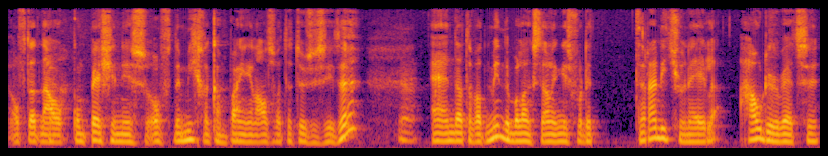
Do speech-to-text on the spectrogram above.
Of dat nou Compassion is of de MIGA-campagne en alles wat ertussen zit. Hè? Ja. En dat er wat minder belangstelling is voor de traditionele, ouderwetse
